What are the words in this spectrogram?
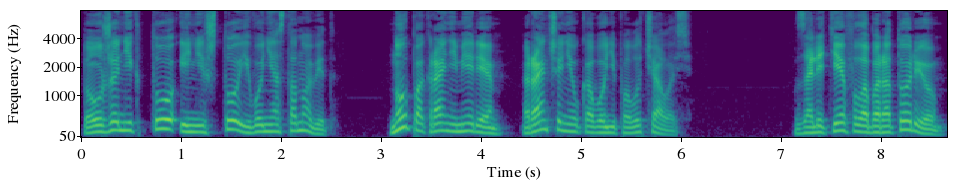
то уже никто и ничто его не остановит. Ну, по крайней мере, раньше ни у кого не получалось. Залетев в лабораторию,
